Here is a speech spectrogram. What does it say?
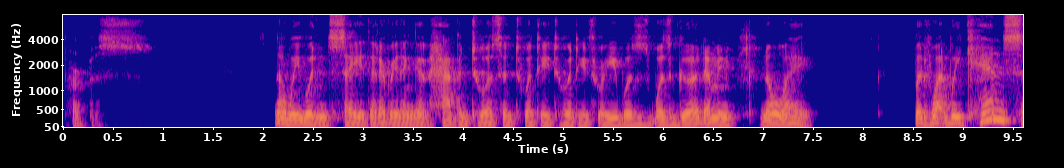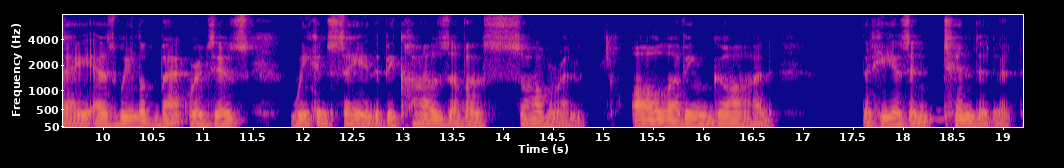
purpose. Now, we wouldn't say that everything that happened to us in 2023 was, was good. I mean, no way. But what we can say as we look backwards is we can say that because of a sovereign, all loving God, that He has intended it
